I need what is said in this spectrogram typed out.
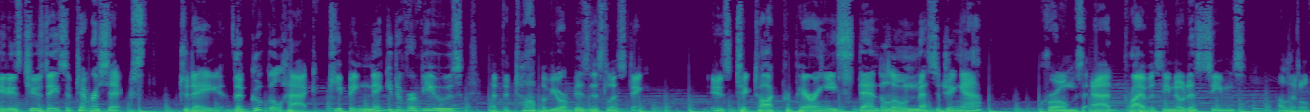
It is Tuesday, September 6th. Today, the Google hack keeping negative reviews at the top of your business listing. Is TikTok preparing a standalone messaging app? Chrome's ad privacy notice seems a little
